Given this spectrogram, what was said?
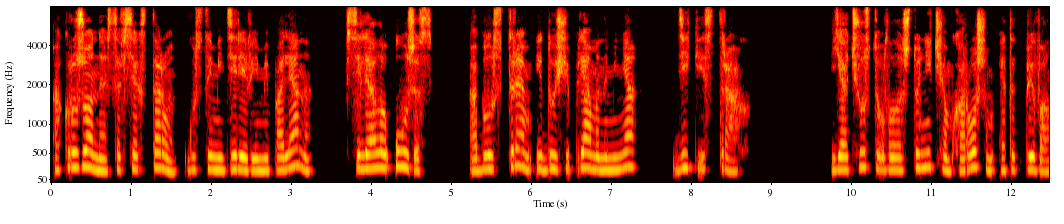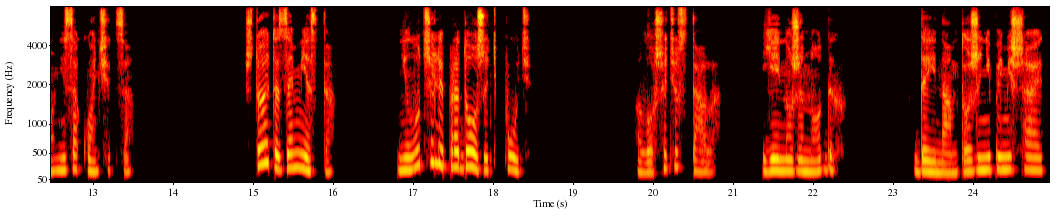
Окруженная со всех сторон густыми деревьями поляна вселяла ужас, а блустрем, идущий прямо на меня, дикий страх. Я чувствовала, что ничем хорошим этот привал не закончится. Что это за место? Не лучше ли продолжить путь? Лошадь устала. Ей нужен отдых. Да и нам тоже не помешает.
